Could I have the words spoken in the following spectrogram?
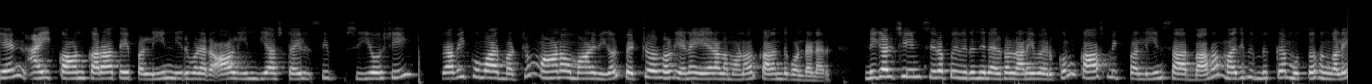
கென் ஐ கான் கராத்தே பள்ளியின் நிறுவனர் ஆல் இந்தியா ஸ்டைல் சிப் சியோஷி ரவிக்குமார் மற்றும் மாணவ மாணவிகள் பெற்றோர்கள் என ஏராளமானோர் கலந்து கொண்டனர். நிகழ்ச்சியின் சிறப்பு விருந்தினர்கள் அனைவருக்கும் காஸ்மிக் பள்ளியின் சார்பாக மதிப்புமிக்க புத்தகங்களை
